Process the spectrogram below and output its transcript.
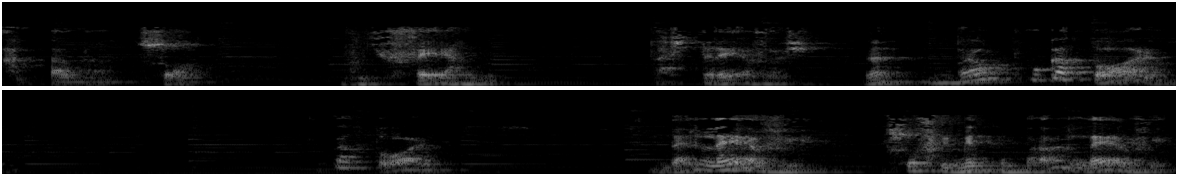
a cada só do inferno, das trevas. Né? Umbral é um purgatório. Purgatório. É leve. O sofrimento umbral é leve.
